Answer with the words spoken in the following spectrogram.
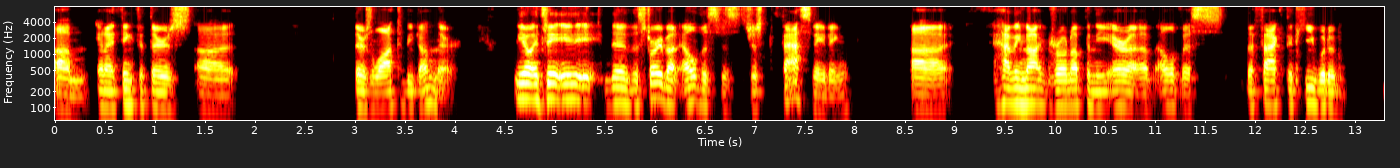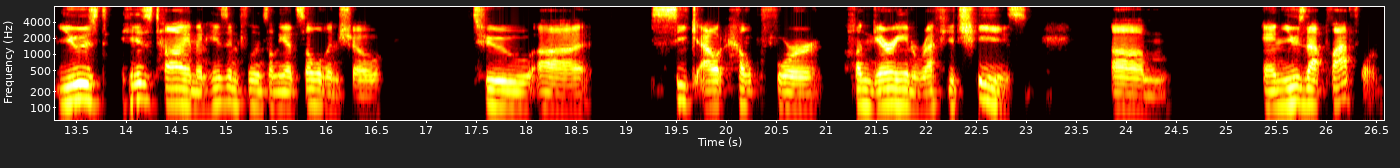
um, and i think that there's uh, there's a lot to be done there you know it's a, it, the, the story about elvis is just fascinating uh, having not grown up in the era of elvis the fact that he would have used his time and his influence on the ed sullivan show to uh, seek out help for Hungarian refugees um, and use that platform,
